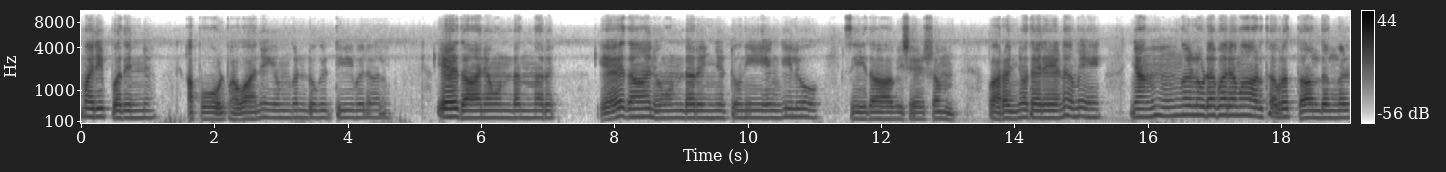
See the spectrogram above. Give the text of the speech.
മരിപ്പതിന് അപ്പോൾ ഭവാനെയും കണ്ടുകിട്ടി ബലാൽ. ഏതാനുമുണ്ടെന്നറി ഏതാനുമുണ്ടറിഞ്ഞിട്ടു നീയെങ്കിലോ സീതാവിശേഷം പറഞ്ഞു തരേണമേ. ഞങ്ങളുടെ പരമാർത്ഥ വൃത്താന്തങ്ങൾ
